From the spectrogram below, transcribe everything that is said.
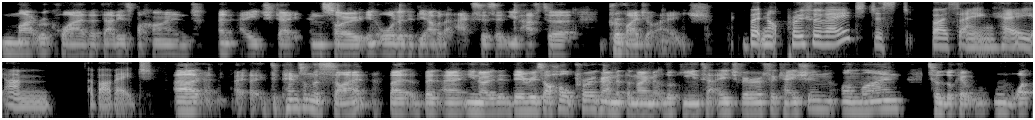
might require that that is behind an age gate. And so in order to be able to access it you have to provide your age. But not proof of age just by saying hey i'm above age uh, it depends on the site, but but uh, you know there is a whole program at the moment looking into age verification online to look at what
